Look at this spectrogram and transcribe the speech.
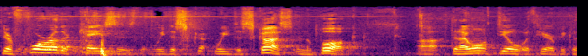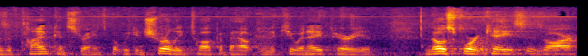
There are four other cases that we, discuss, we discuss in the book uh, that I won't deal with here because of time constraints, but we can surely talk about in the Q&A period. And those four cases are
